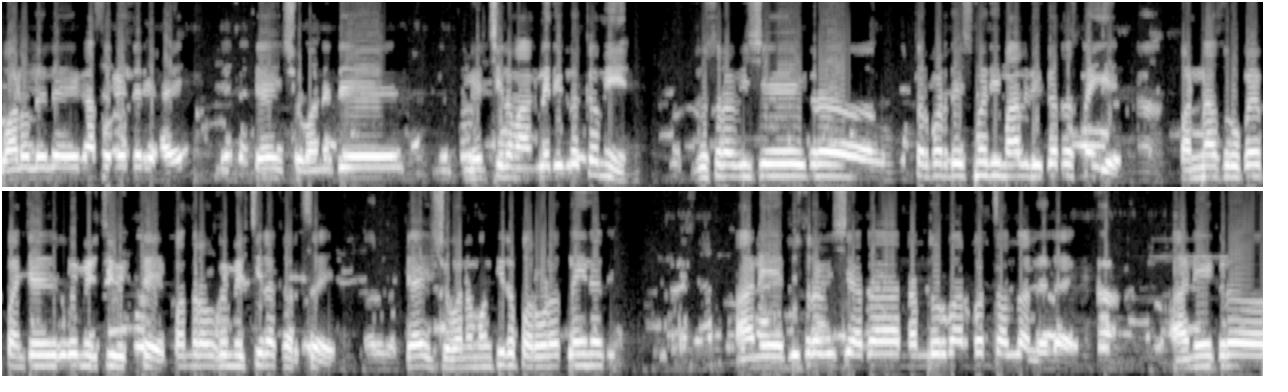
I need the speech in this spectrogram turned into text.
वाढवलेलं आहे असं काहीतरी आहे. त्या हिशोबाने ते मिरचीला मागणी तिकडे कमी आहे. दुसरा विषय इकडं उत्तर प्रदेशमध्ये माल विकतच नाहीये. पन्नास रुपये पंचेचाळीस रुपये मिरची विकते. पंधरा रुपये मिरचीला खर्च आहे. त्या हिशोबाने मग तिथं परवडत नाही ना ते. आणि दुसरा विषय आता नंदुरबार पण चालू झालेला आहे. आणि इकडं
